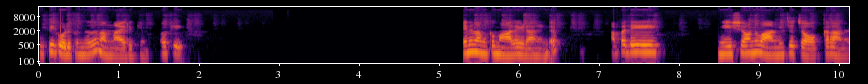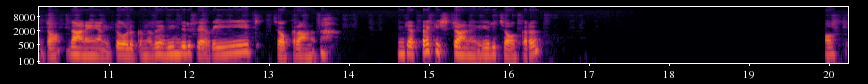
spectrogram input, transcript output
കുത്തി കൊടുക്കുന്നത് നന്നായിരിക്കും. ഓക്കെ ഇനി നമുക്ക് മാല ഇടാനുണ്ട്. അപ്പൊ അതേ മീഷോന്ന് വാങ്ങിച്ച ചോക്കറാണ് കേട്ടോ ഇതാണ് ഞാൻ ഇട്ട് കൊടുക്കുന്നത്. ഇതിന്റെ ഒരു ഫേവറേറ്റ് ചോക്കറാണ്. എനിക്ക് അത്രയ്ക്ക് ഇഷ്ടമാണ് ഈ ഒരു ചോക്കർ ഓക്കെ.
